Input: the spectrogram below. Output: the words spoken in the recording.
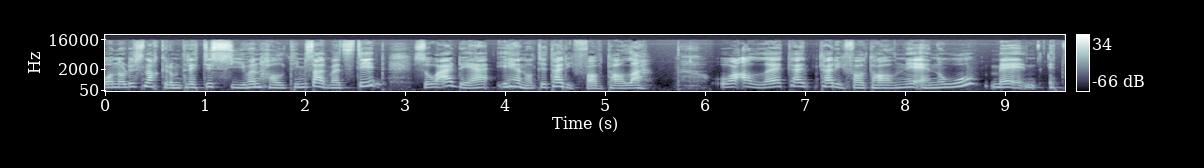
Og når du snakker om 37,5 times arbeidstid, så er det i henhold til tariffavtale. Og alle tariffavtalene i NHO, med et,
